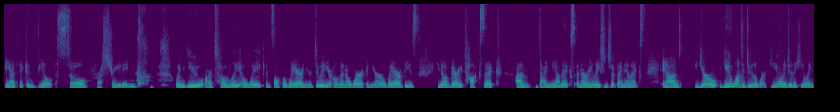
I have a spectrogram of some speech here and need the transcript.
And it can feel so frustrating when you are totally awake and self aware and you're doing your own inner work and you're aware of these, you know, very toxic um, dynamics in our relationship dynamics. And you're, you want to do the work, you want to do the healing,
